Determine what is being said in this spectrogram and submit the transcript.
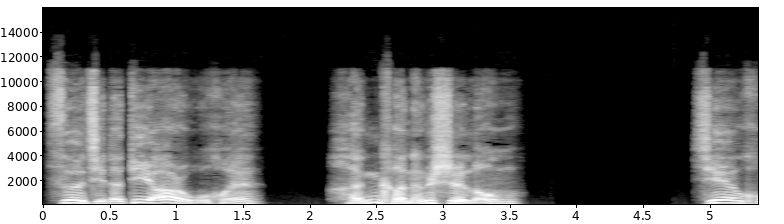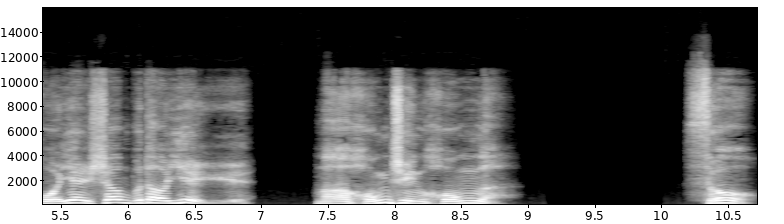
自己的第二武魂。很可能是龙。见火焰伤不到夜雨，马红俊红了。嗖！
